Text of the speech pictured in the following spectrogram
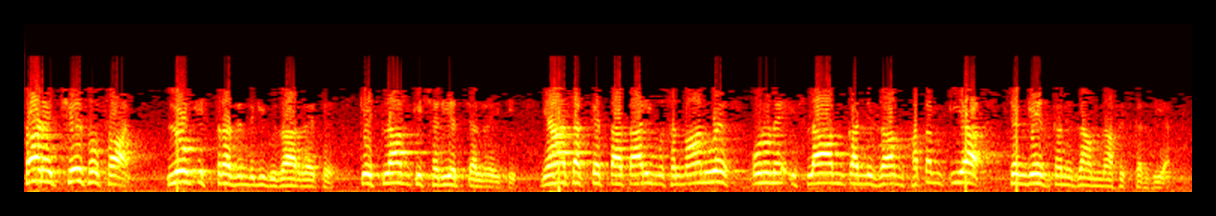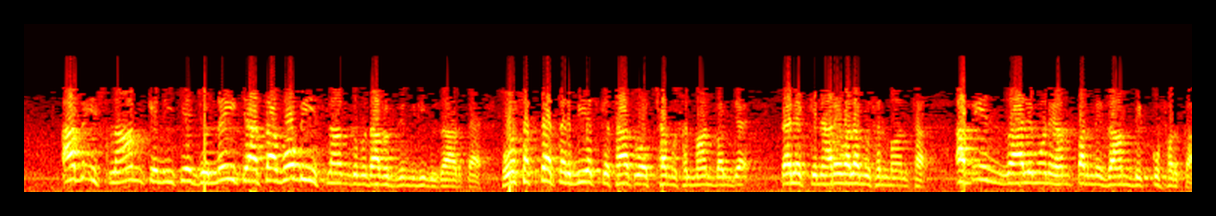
ساڑھے چھ سو سال لوگ اس طرح زندگی گزار رہے تھے کہ اسلام کی شریعت چل رہی تھی۔ یہاں تک کہ تاتاری مسلمان ہوئے، انہوں نے اسلام کا نظام ختم کیا، چنگیز کا نظام نافذ کر دیا۔ اب اسلام کے نیچے جو نہیں چاہتا وہ بھی اسلام کے مطابق زندگی گزارتا ہے۔ ہو سکتا ہے تربیت کے ساتھ وہ اچھا مسلمان بن جائے۔ پہلے کنارے والا مسلمان تھا۔ اب ان ظالموں نے ہم پر نظام بھی کفر کا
